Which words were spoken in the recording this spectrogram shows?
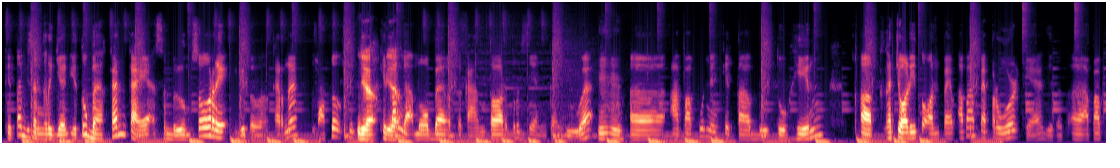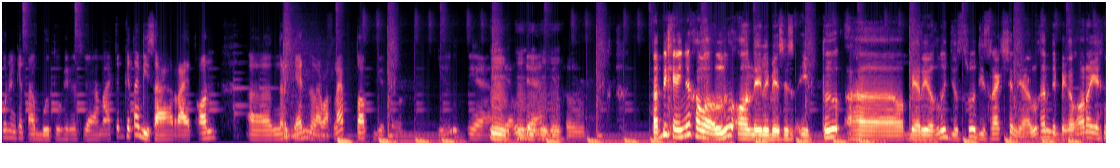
kita bisa ngerjain itu bahkan kayak sebelum sore gitu loh karena satu yeah, kita ya. nggak yeah. mobile ke kantor terus yang kedua mm -hmm. uh, apa pun yang kita butuhin uh, kecuali itu on pa apa paperwork ya gitu. Uh, apa pun yang kita butuhin segala macam kita bisa write on uh, ngerjain lewat laptop gitu. Jadi ya hmm, ya udah hmm, hmm, hmm. Gitu tapi kayaknya kalau lu on daily basis itu uh, barrier lu justru distraction ya. Lu kan tipikal orang yang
